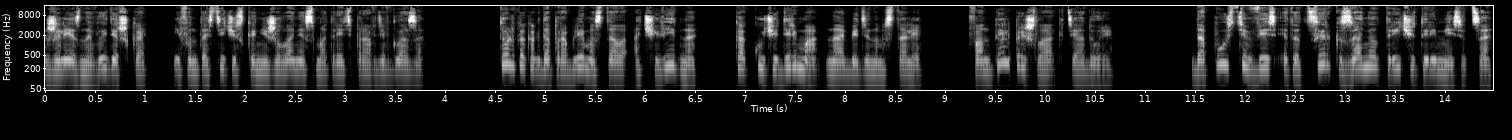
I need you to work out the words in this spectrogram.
железная выдержка и фантастическое нежелание смотреть правде в глаза. Только когда проблема стала очевидна, как куча дерьма на обеденном столе, Фантель пришла к Теодоре. Допустим, весь этот цирк занял 3-4 месяца.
